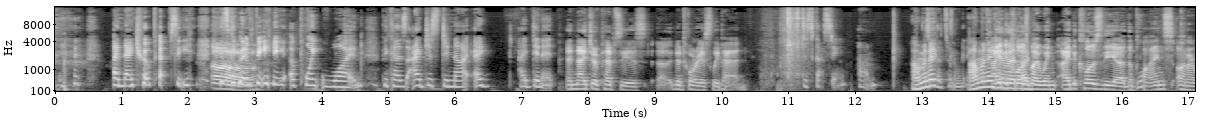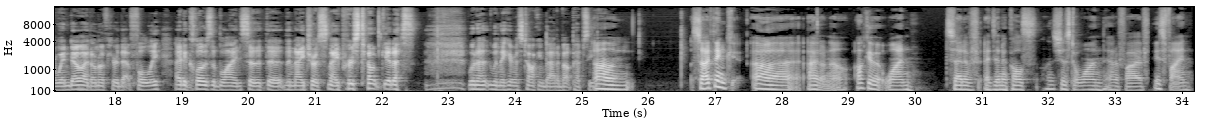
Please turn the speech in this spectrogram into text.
a nitro Pepsi. It's Oh. gonna be a point one because I just did not. I I didn't. And Nitro Pepsi is uh, notoriously bad. It's disgusting. Um, I'm going to that's what I'm gonna I'm going to I had to it close a, my win. I had to close the uh, the blinds on our window. I don't know if you heard that fully. I had to close the blinds so that the, the nitro snipers don't get us when uh, when they hear us talking bad about Pepsi. um so I think uh I don't know. I'll give it one set of identicals. It's just a 1 out of 5. It's fine.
